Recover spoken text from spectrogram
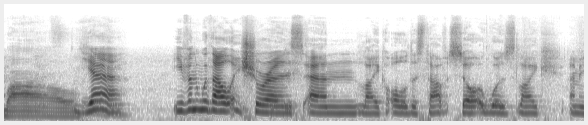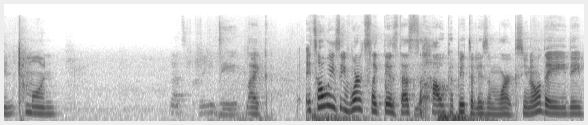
Wow. yeah even without insurance and like all the stuff so it was like i mean come on That's crazy. Like it's always it works like this. That's Yeah. how capitalism works. You know, they they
